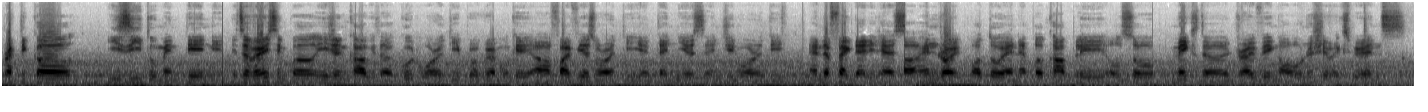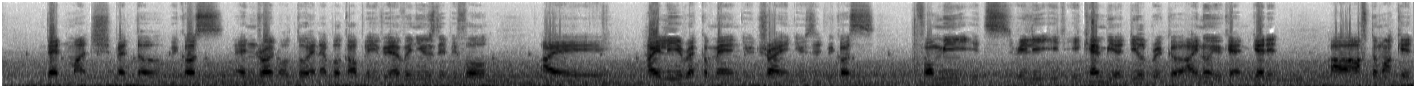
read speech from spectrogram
Practical easy to maintain it's a very simple Asian car with a good warranty program okay? Uh, 5 years warranty and 10 years engine warranty. And the fact that it has uh, Android Auto and Apple CarPlay also makes the driving or ownership experience that much better. Because Android Auto and Apple CarPlay if you haven't used it before I highly recommend you try and use it. Because for me it's really it, it can be a deal breaker. I know you can get it uh, aftermarket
